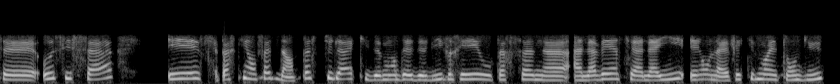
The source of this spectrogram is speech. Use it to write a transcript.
C'est aussi ça. Et c'est parti en fait d'un postulat qui demandait de livrer aux personnes à l'AVS et à l'AI et on l'a effectivement étendu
